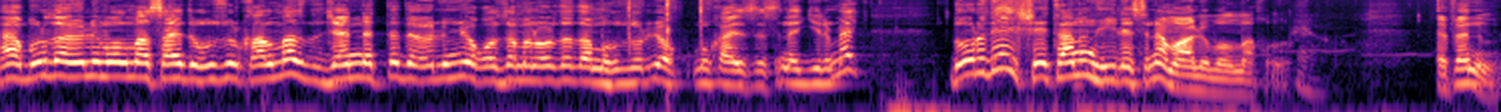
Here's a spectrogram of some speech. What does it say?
ha burada ölüm olmasaydı huzur kalmazdı, cennette de ölüm yok o zaman orada da mı huzur yok mukayesesine girmek doğru değil şeytanın hilesine malum olmak olur. Efendim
